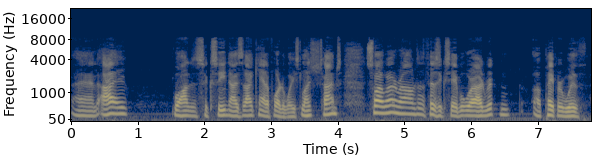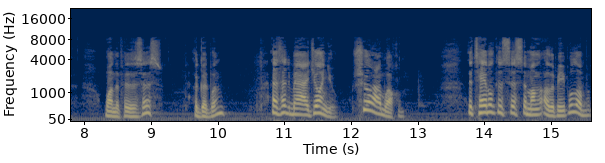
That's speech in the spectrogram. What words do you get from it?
And I wanted to succeed, and I said, I can't afford to waste lunch times. So I went around to the physics table where I'd written a paper with one of the physicists, a good one. And I said, may I join you? Sure, I'm welcome. The table consists, among other people, of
